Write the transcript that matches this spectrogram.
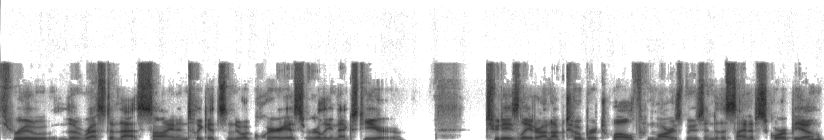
through the rest of that sign until it gets into Aquarius early next year. Two days later, on October 12th, Mars moves into the sign of Scorpio.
